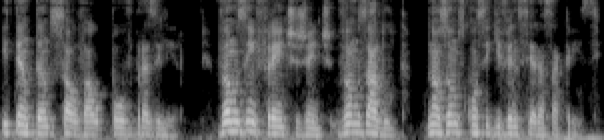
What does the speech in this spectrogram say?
e tentando salvar o povo brasileiro. Vamos em frente, gente, vamos à luta. Nós vamos conseguir vencer essa crise.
